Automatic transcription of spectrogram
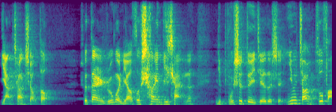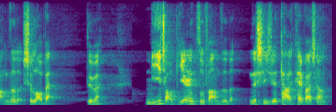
羊肠小道。说但是如果你要做商业地产呢，你不是对接的是，因为找你租房子的是老板，对吧？你找别人租房子的，那是一些大的开发商。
